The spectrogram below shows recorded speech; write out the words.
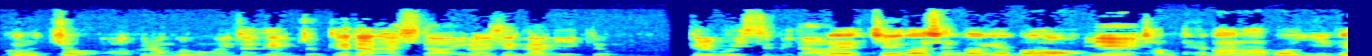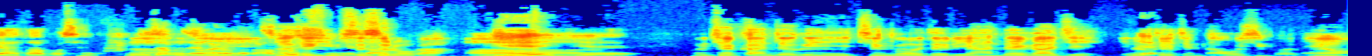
그렇죠. 어, 그런 걸 보면 선생님 좀 대단하시다 이런 생각이 좀 들고 있습니다. 네, 제가 생각해도 예. 참 대단하고 이대하다고 생- 항상 아, 생각을 아, 예. 하고 선생님 있습니다. 스스로가. 아, 예, 예. 객관적인 이 증거들이 한 네 가지 이렇게 지금 나오신 거네요.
